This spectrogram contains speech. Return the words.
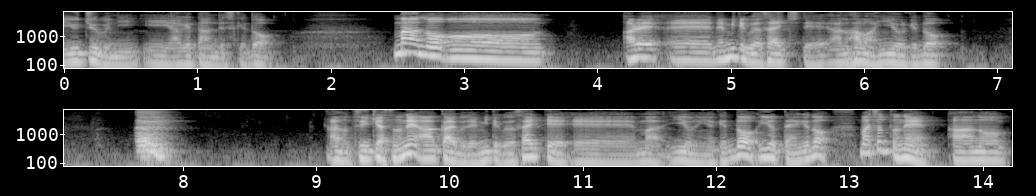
ー YouTube に上げたんですけど、まあ、あの、あれ、えーで、見てくださいって言って、あの、ハマン言いよるけど、あの、ツイキャスのね、アーカイブで見てくださいって、えーまあ、言いよるんやけど、言いよったんやけど、まあ、ちょっとね、あの、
